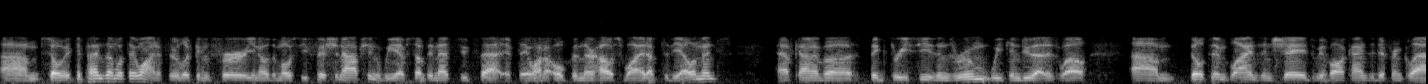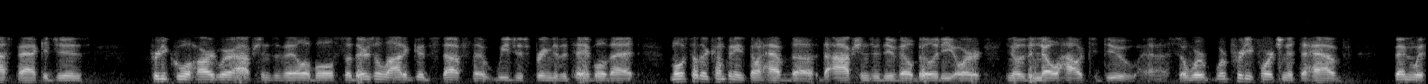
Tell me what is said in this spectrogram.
Um, so it depends on what they want. If they're looking for, you know, the most efficient option, we have something that suits that. If they want to open their house wide up to the elements, have kind of a big three seasons room, we can do that as well. Um, built-in blinds and shades. We have all kinds of different glass packages. Pretty cool hardware options available. So there's a lot of good stuff that we just bring to the table that most other companies don't have the the options or the availability or you know the know-how to do. Uh, so we're we're pretty fortunate to have been with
